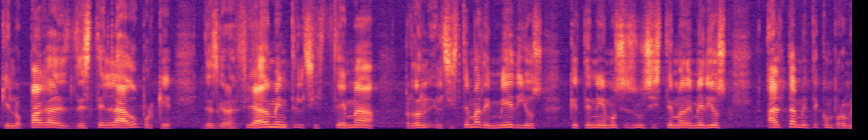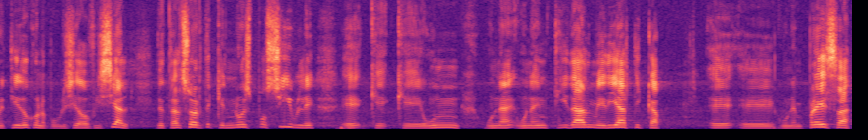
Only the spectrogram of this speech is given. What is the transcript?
quien lo paga desde este lado, porque desgraciadamente el sistema perdón, el sistema de medios que tenemos es un sistema de medios altamente comprometido con la publicidad oficial, de tal suerte que no es posible eh, que, una, una entidad mediática eh, eh, una empresa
